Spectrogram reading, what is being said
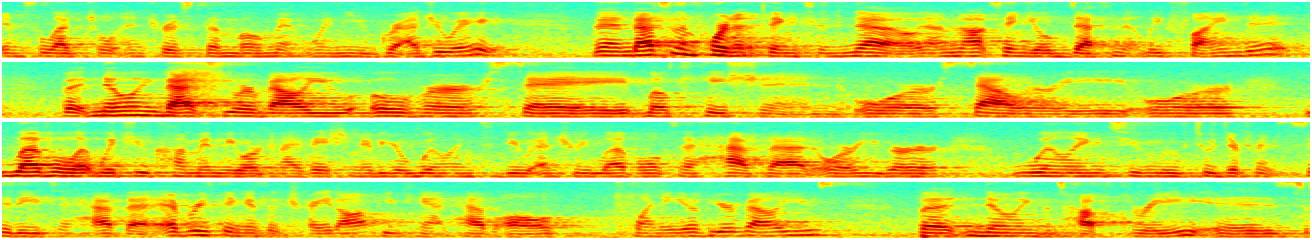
intellectual interest the moment when you graduate, then that's an important thing to know. And I'm not saying you'll definitely find it, but knowing that's your value over, say, location or salary or level at which you come in the organization. Maybe you're willing to do entry level to have that, or you're willing to move to a different city to have that. Everything is a trade-off. You can't have all 20 of your values, but knowing the top three is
